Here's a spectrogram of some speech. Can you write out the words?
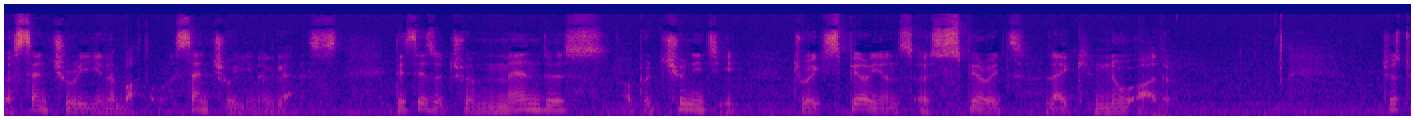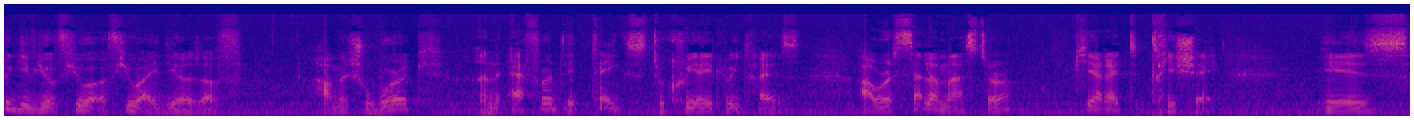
a century in a bottle, a century in a glass. This is a tremendous opportunity to experience a spirit like no other just to give you a few, a few ideas of how much work and effort it takes to create Louis XIII, our cellar master, Pierrette Trichet, is,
